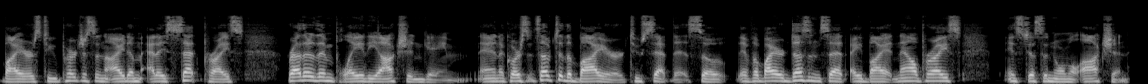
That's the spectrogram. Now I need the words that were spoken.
buyers to purchase an item at a set price rather than play the auction game. And of course, it's up to the buyer to set this. So if a buyer doesn't set a buy it now price, it's just a normal auction.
